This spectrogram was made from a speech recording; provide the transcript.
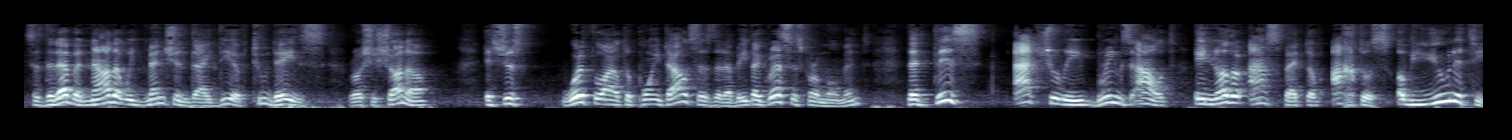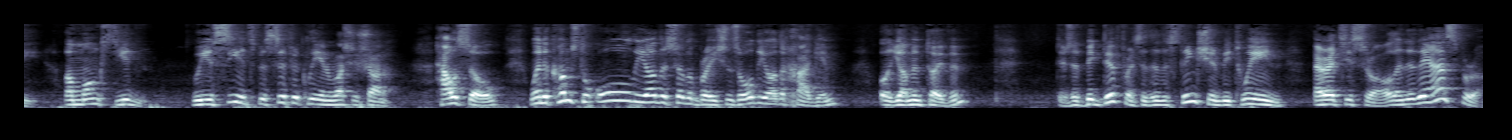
It says the Rebbe, now that we've mentioned the idea of two days, Rosh Hashanah, it's just worthwhile to point out, says the Rebbe, he digresses for a moment, that this actually brings out another aspect of achdus, of unity amongst Yidden, where you see it specifically in Rosh Hashanah. How so? When it comes to all the other celebrations, all the other chagim, or Yamim Tovim, there's a big difference. There's a distinction between Eretz Yisrael and the diaspora,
